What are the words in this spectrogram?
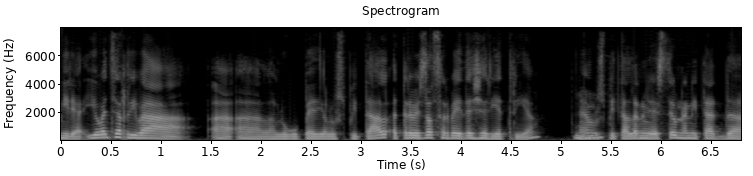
Mira, jo vaig arribar a, a la logopèdia a l'hospital a través del servei de geriatria. Eh? Mm -hmm. L'Hospital de Granollers té una unitat de,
